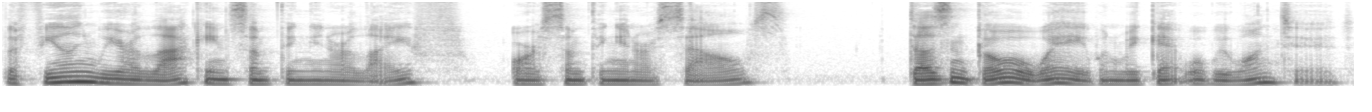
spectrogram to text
the feeling we are lacking something in our life or something in ourselves doesn't go away when we get what we wanted.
